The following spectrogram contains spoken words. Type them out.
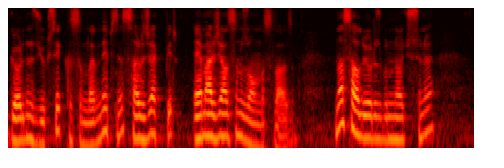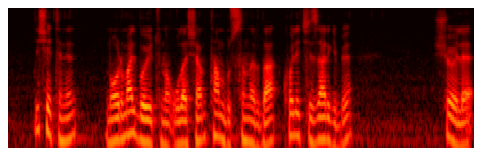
gördüğünüz yüksek kısımların hepsini saracak bir emerjansımız olması lazım. Nasıl alıyoruz bunun ölçüsünü? Diş etinin normal boyutuna ulaşan tam bu sınırda kole çizer gibi şöyle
